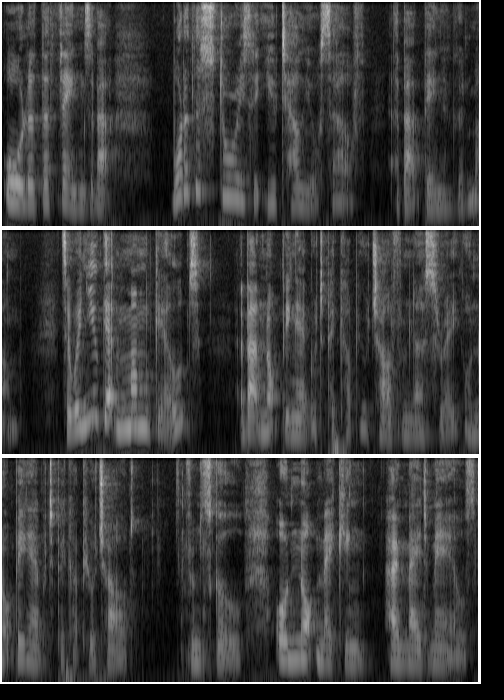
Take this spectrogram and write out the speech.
all of the things about what are the stories that you tell yourself about being a good mum. So when you get mum guilt about not being able to pick up your child from nursery or not being able to pick up your child from school or not making homemade meals,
